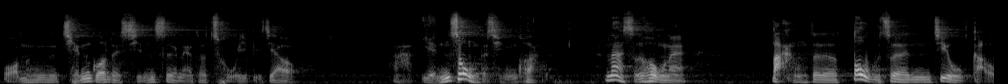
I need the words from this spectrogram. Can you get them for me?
我们全国的形势呢都处于比较啊严重的情况。那时候呢，党的斗争就搞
